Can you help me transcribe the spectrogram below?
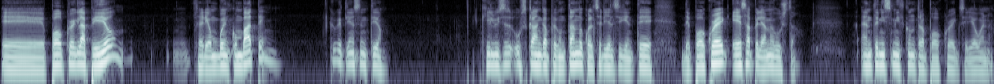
Eh, Paul Craig la pidió. Sería un buen combate. Creo que tiene sentido. Aquí Luis Uscanga preguntando cuál sería el siguiente de Paul Craig. Esa pelea me gusta. Anthony Smith contra Paul Craig sería buena.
